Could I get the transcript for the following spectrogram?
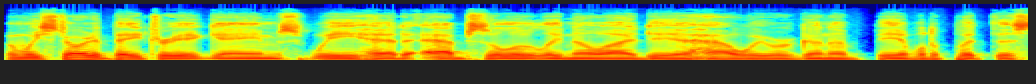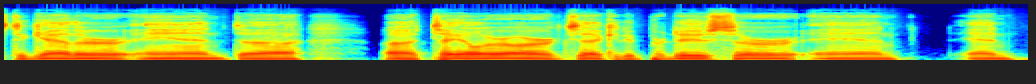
When we started Patriot Games, we had absolutely no idea how we were going to be able to put this together. And uh, uh, Taylor, our executive producer, and and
